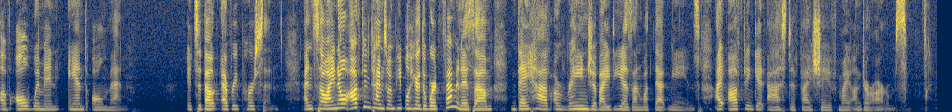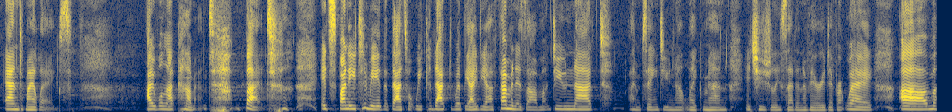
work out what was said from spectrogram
of all women and all men. It's about every person. And so I know oftentimes when people hear the word feminism, they have a range of ideas on what that means. I often get asked if I shave my underarms and my legs. I will not comment. But it's funny to me that that's what we connect with the idea of feminism. Do you not I'm saying, do you not like men? It's usually said in a very different way. Um,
